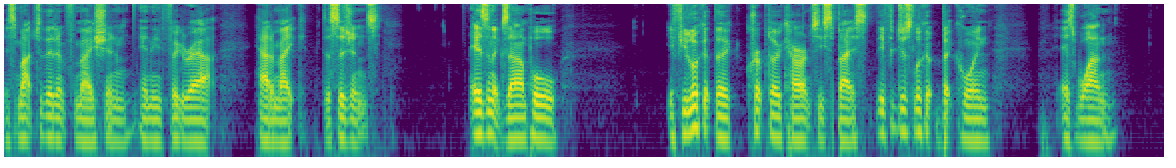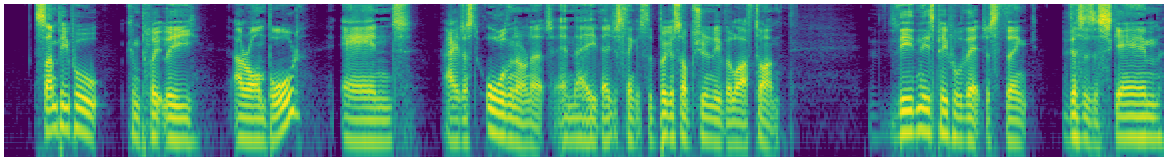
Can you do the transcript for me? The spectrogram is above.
as much of that information and then figure out how to make decisions. As an example, if you look at the cryptocurrency space, if you just look at Bitcoin as one, some people completely are on board and are just all in on it and they, they just think it's the biggest opportunity of a lifetime. Then there's people that just think this is a scam,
